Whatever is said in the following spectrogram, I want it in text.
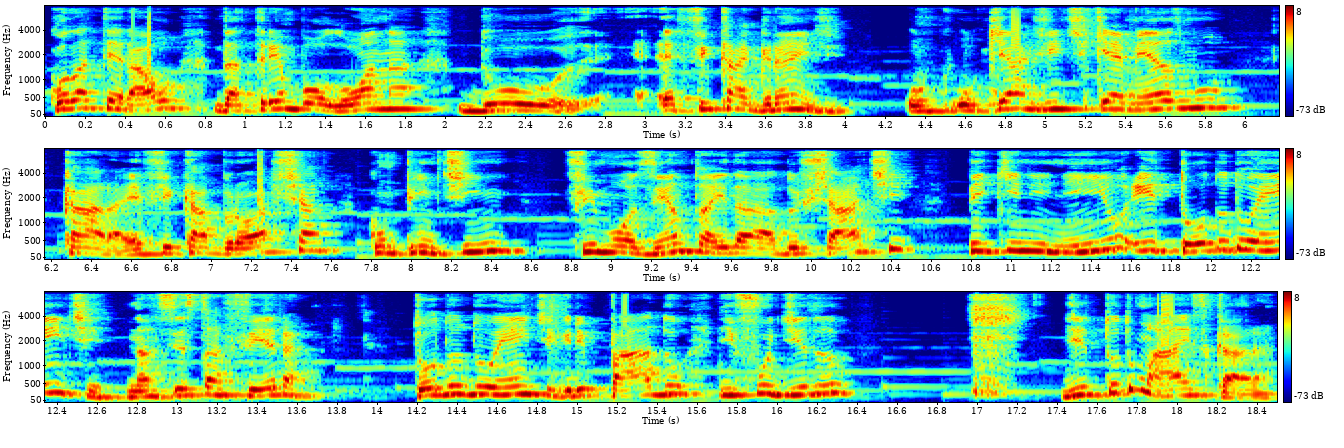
Colateral da trembolona do é ficar grande. O, o que a gente quer mesmo, cara, é ficar broxa com pintinho fimosento aí da, do chat, pequenininho e todo doente na sexta-feira. Todo doente, gripado e fudido de tudo mais, cara.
